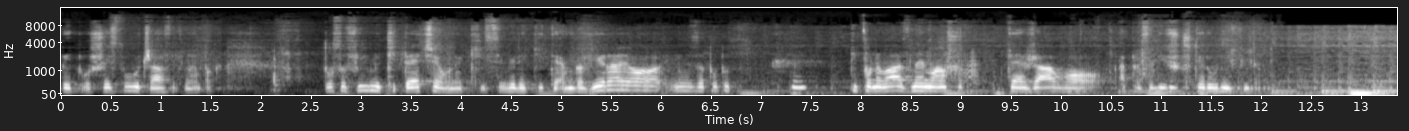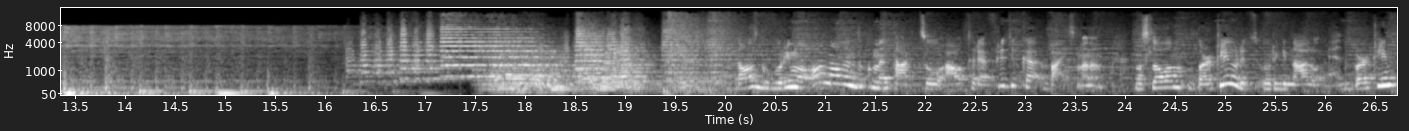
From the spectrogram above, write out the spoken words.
5 ur, 6 ur včasih, ne, ampak to so filmi, ki tečejo, ne, ki se vidi, ki te angažirajo in zato tudi ti ponavadi z najmanjšo težavo presediš 4 urni film. Danes govorimo o novem dokumentarcu avtorja Friedricha Weizmana, naslovom Berkeley, v originalu Ed Berkeley.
